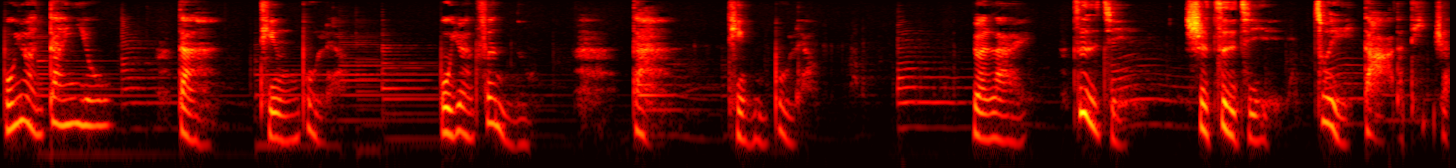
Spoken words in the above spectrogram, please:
不愿担忧，但停不了；不愿愤怒，但停不了。原来自己是自己最大的敌人。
